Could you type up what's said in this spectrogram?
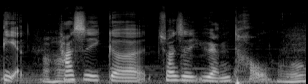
点，啊，它是一个算是源头。哦，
